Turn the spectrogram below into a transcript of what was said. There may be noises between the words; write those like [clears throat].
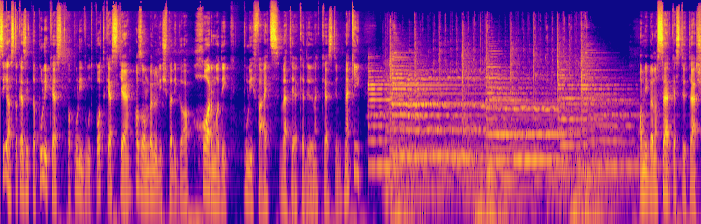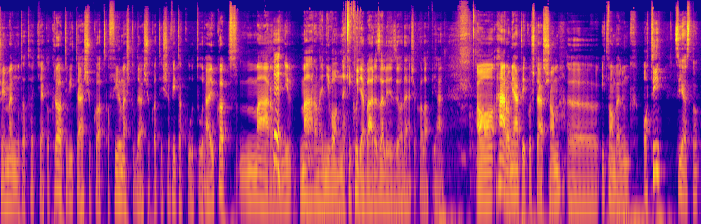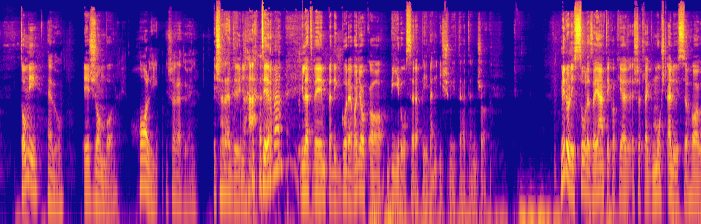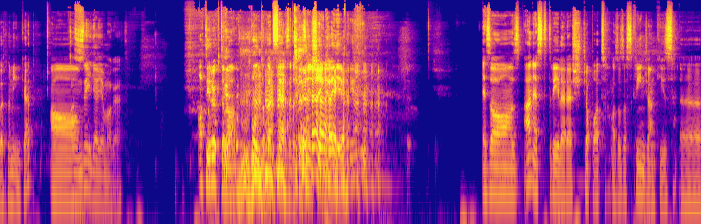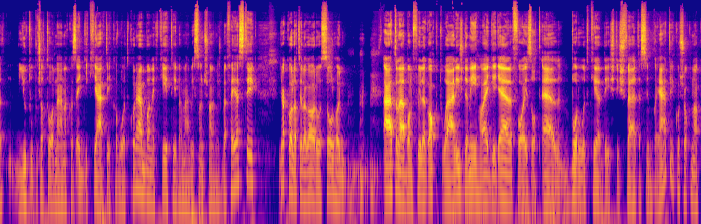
Sziasztok, ez itt a Pulikest, a Puliwood podcastje, azon belül is pedig a harmadik Pulifights vetélkedőnek kezdünk neki. amiben a szerkesztőtársaim megmutathatják a kreativitásukat, a filmes tudásukat és a vitakultúrájukat, már amennyi, [laughs] már amennyi van nekik, ugyebár az előző adások alapján. A három játékos társam, uh, itt van velünk Ati. Sziasztok! Tomi. Hello. És Zsombor. Hali. És a redőny. És a redőny a háttérben, [laughs] illetve én pedig Gore vagyok, a bíró szerepében ismételten csak. Miről is szól ez a játék, aki esetleg most először hallgatna minket? A... Azt szégyelje magát. Ati rögtön a pontokat szerzed a közönséggel [laughs] egyébként. Ez az Honest traileres csapat, azaz a Screen Junkies uh, YouTube csatornának az egyik játéka volt korábban, egy két éve már viszont sajnos befejezték. Gyakorlatilag arról szól, hogy általában főleg aktuális, de néha egy-egy elfajzott, elborult kérdést is felteszünk a játékosoknak,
